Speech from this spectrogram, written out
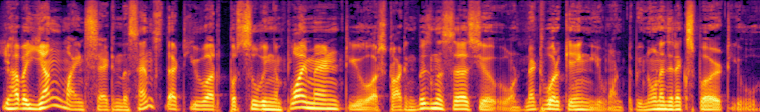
you have a young mindset in the sense that you are pursuing employment, you are starting businesses, you want networking, you want to be known as an expert, you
